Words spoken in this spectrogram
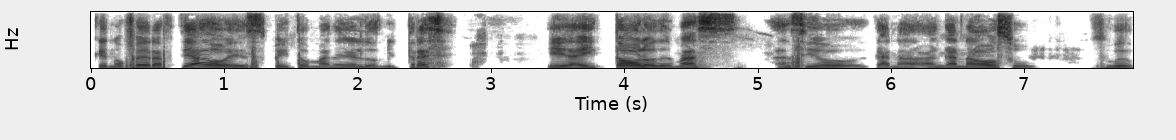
que no fue drafteado es Peyton Manning en el 2013. Y de ahí todos los demás han sido han ganado su, su,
